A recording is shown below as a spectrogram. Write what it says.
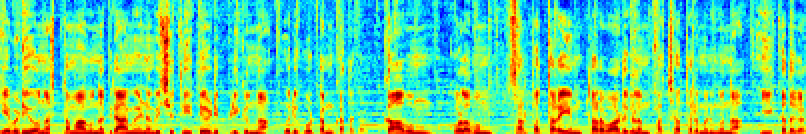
എവിടെയോ നഷ്ടമാകുന്ന ഗ്രാമീണ വിശുദ്ധി തേടിപ്പിടിക്കുന്ന ഒരു കൂട്ടം കഥകൾ. കാവും കുളവും സർപ്പത്തറയും തറവാടുകളും പശ്ചാത്തലമൊരുങ്ങുന്ന ഈ കഥകൾ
